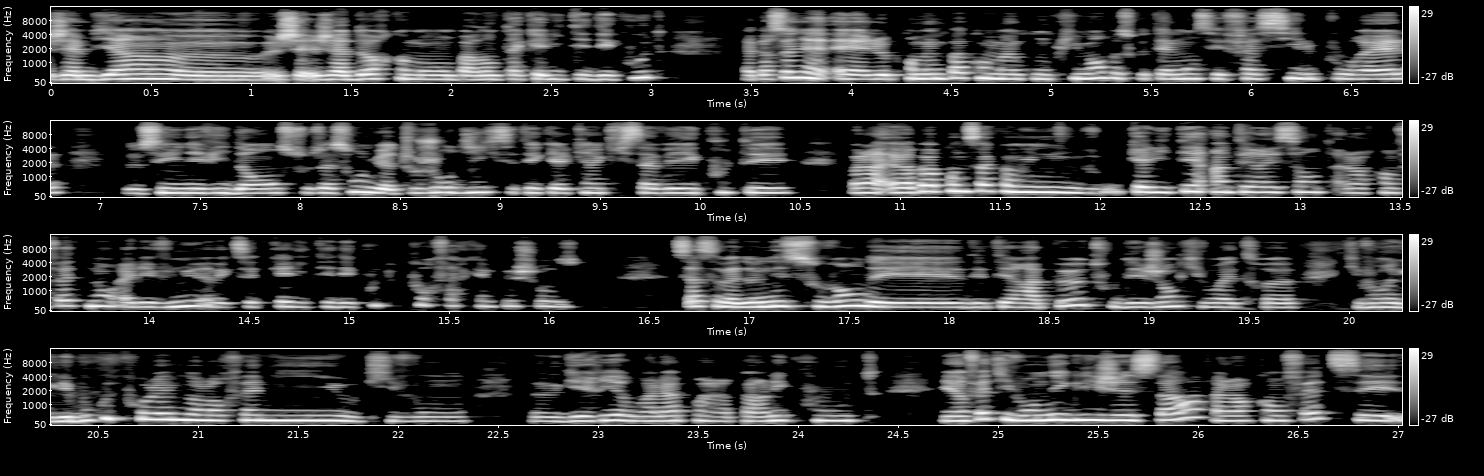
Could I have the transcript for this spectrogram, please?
j'aime bien, j'adore comment, par exemple, ta qualité d'écoute. La personne, elle, elle, le prend même pas comme un compliment parce que tellement c'est facile pour elle, c'est une évidence. De toute façon, on lui a toujours dit que c'était quelqu'un qui savait écouter. Voilà, elle va pas prendre ça comme une qualité intéressante, alors qu'en fait, non, elle est venue avec cette qualité d'écoute pour faire quelque chose. Ça, ça va donner souvent des, des, thérapeutes ou des gens qui vont être, qui vont régler beaucoup de problèmes dans leur famille ou qui vont euh, guérir, voilà, par, par l'écoute. Et en fait, ils vont négliger ça, alors qu'en fait, c'est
